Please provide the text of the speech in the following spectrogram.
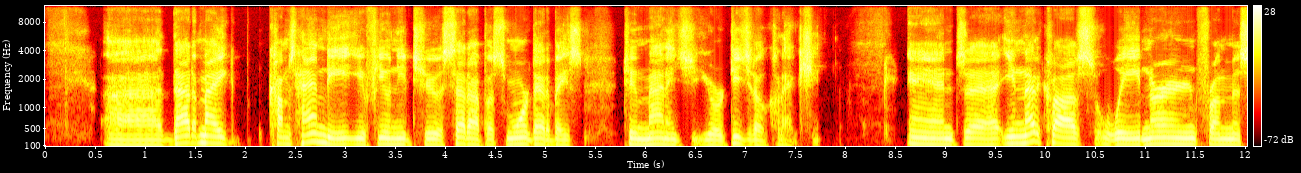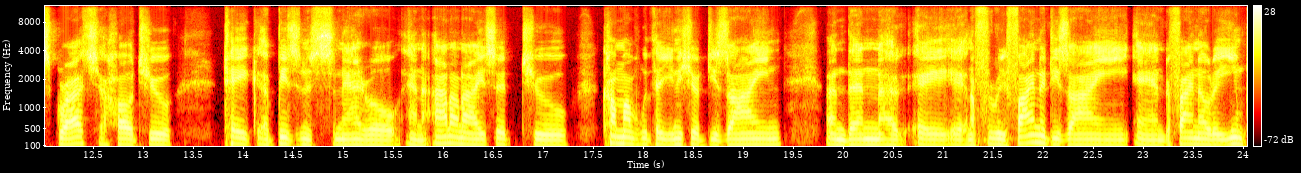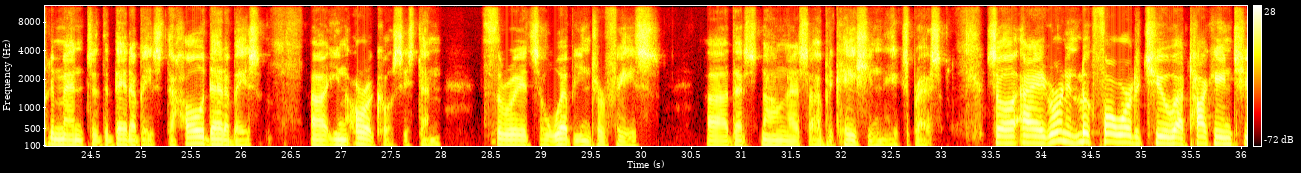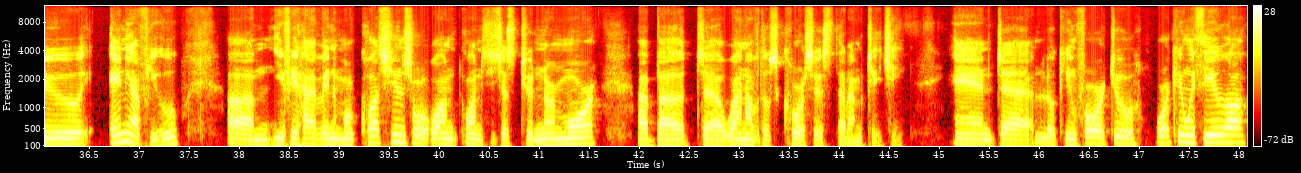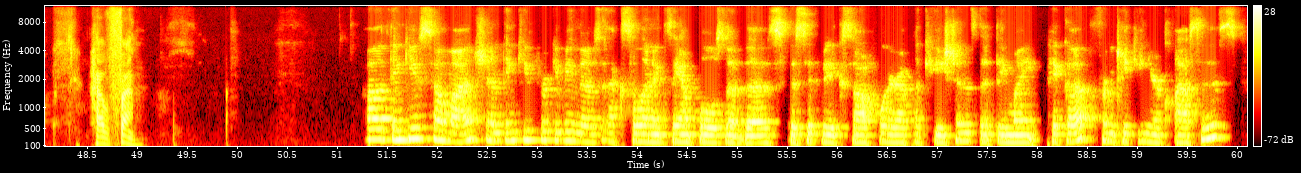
that might comes handy if you need to set up a small database to manage your digital collection. And uh, in that class, we learn from scratch how to take a business scenario and analyze it to come up with the initial design and then a, a, a refine the design and finally implement the database, the whole database uh, in Oracle system through its web interface uh, that's known as Application Express. So I really look forward to uh, talking to any of you um, if you have any more questions or want, want to just to learn more about uh, one of those courses that I'm teaching. And uh, looking forward to working with you all. Have fun. Oh, thank you so much. And thank you for giving those excellent examples of the specific software applications that they might pick up from taking your classes.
